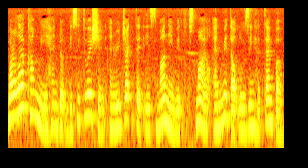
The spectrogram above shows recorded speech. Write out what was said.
Marla calmly handled the situation and rejected his money with a smile and without losing her temper.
